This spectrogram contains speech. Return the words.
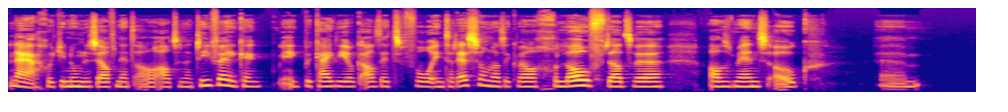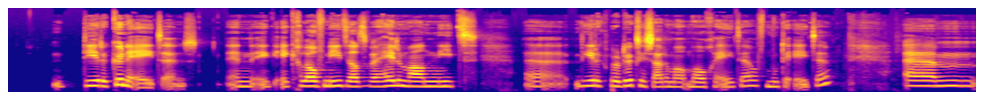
nou ja, goed, je noemde zelf net al alternatieven. Ik, ik bekijk die ook altijd vol interesse, omdat ik wel geloof dat we als mens ook um, dieren kunnen eten. En ik, ik geloof niet dat we helemaal niet uh, dierlijke producten zouden mo mogen eten of moeten eten. Um,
